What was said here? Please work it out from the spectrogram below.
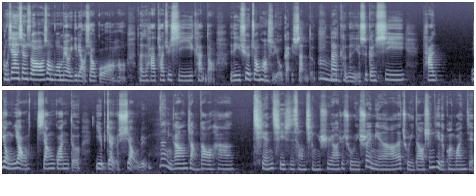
我现在先说宋波没有医疗效果哈，但是他他去西医看到，的确状况是有改善的。嗯，那可能也是跟西医他用药相关的也比较有效率。那你刚刚讲到他。前期是从情绪啊去处理睡眠啊，再处理到身体的髋关节，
